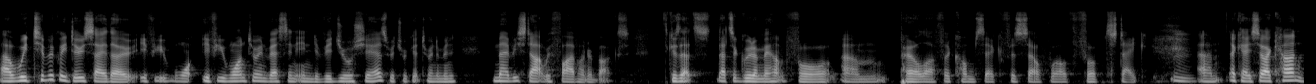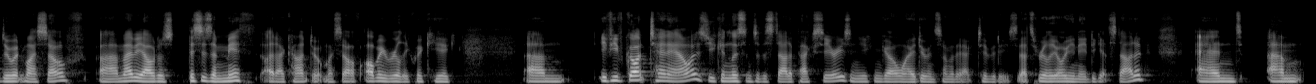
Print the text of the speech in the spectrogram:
Uh, we typically do say though, if you want if you want to invest in individual shares, which we'll get to in a minute, maybe start with five hundred bucks. Because that's that's a good amount for um, Pearler, for CommSec, for Self Wealth, for Stake. Um, okay, so I can't do it myself. Uh, maybe I'll just. This is a myth that I can't do it myself. I'll be really quick here. Um, if you've got 10 hours, you can listen to the Starter Pack series and you can go away doing some of the activities. That's really all you need to get started. And um,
